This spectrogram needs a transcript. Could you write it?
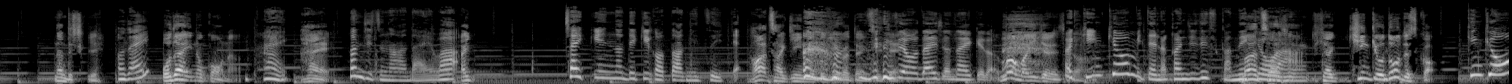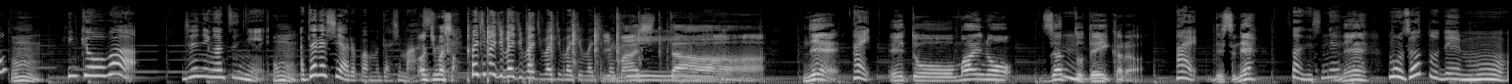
何でしたっけ？お題？お題のコーナー。はい。はい。本日のお題は、はい最近の出来事について。あ、最近の出来事について。全然お題じゃないけど。まあまあいいじゃないですか。あ近況みたいな感じですかね、まあ今日は。近況どうですか？近況？うん。近況は、12月に、うん。新しいアルバム出します。あ、来ました。バチバチバチバチバチバチバチバチ。来ました。ねはい。え。えっ、と、前の That Day からはい。ですね。そうですね。ね。もうザットでも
